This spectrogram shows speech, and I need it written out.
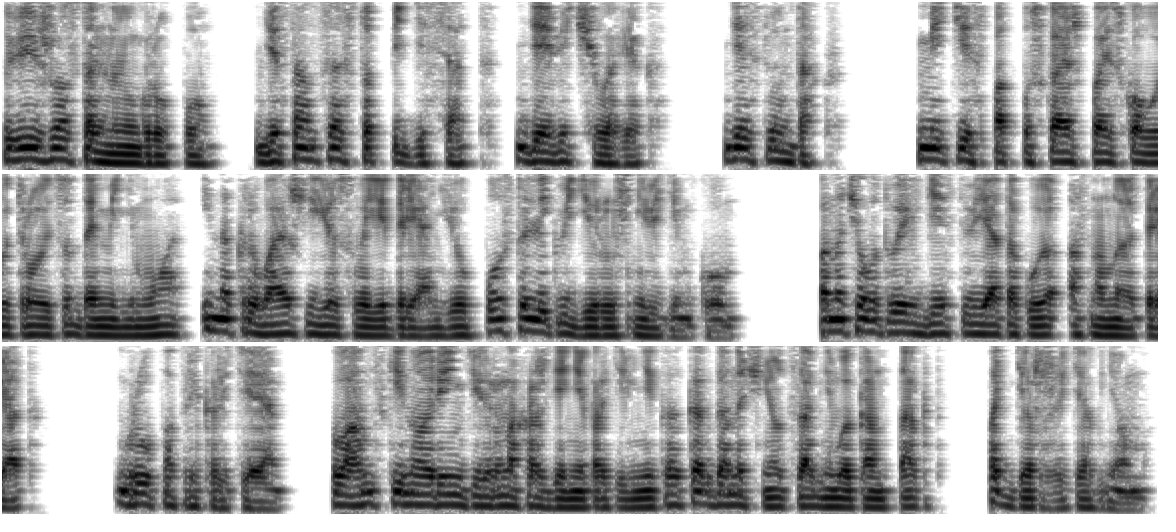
«Вижу остальную группу. Дистанция 150. 9 человек. Действуем так. Метис подпускаешь поисковую троицу до минимума и накрываешь ее своей дрянью, после ликвидируешь невидимку. По началу твоих действий я атакую основной отряд. Группа прикрытия. Вам скину ориентир нахождения противника, когда начнется огневой контакт, поддержите огнем.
